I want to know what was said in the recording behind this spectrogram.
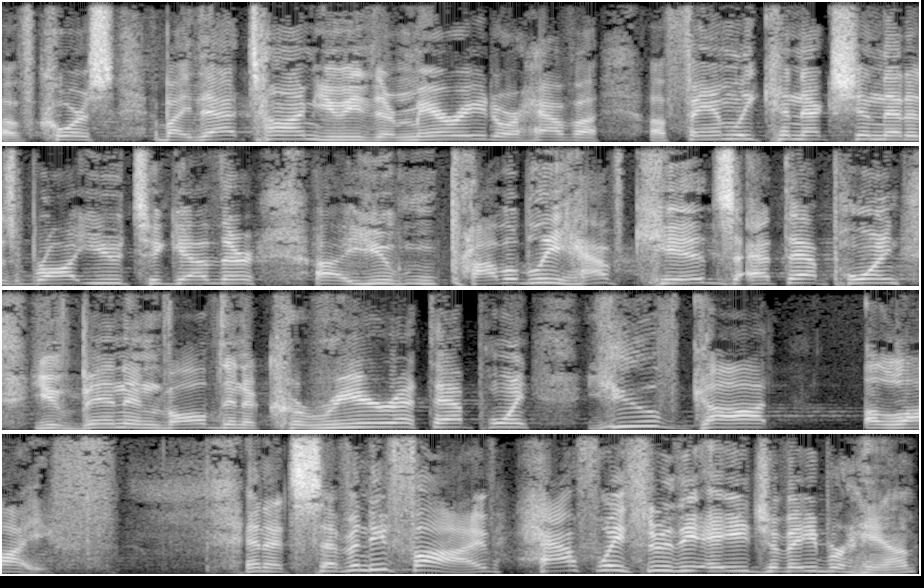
Of course, by that time you either married or have a, a family connection that has brought you together. Uh, you probably have kids at that point. You've been involved in a career at that point. You've got a life. And at 75, halfway through the age of Abraham,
